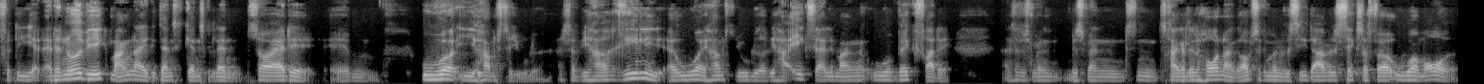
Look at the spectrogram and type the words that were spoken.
Fordi er der noget, vi ikke mangler i det danske ganske land, så er det øhm, uger i hamsterhjulet. Altså vi har rigeligt af uger i hamsterhjulet, og vi har ikke særlig mange uger væk fra det. Altså hvis man, hvis man sådan trækker lidt hårdt op, så kan man vel sige, at der er vel 46 uger om året,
